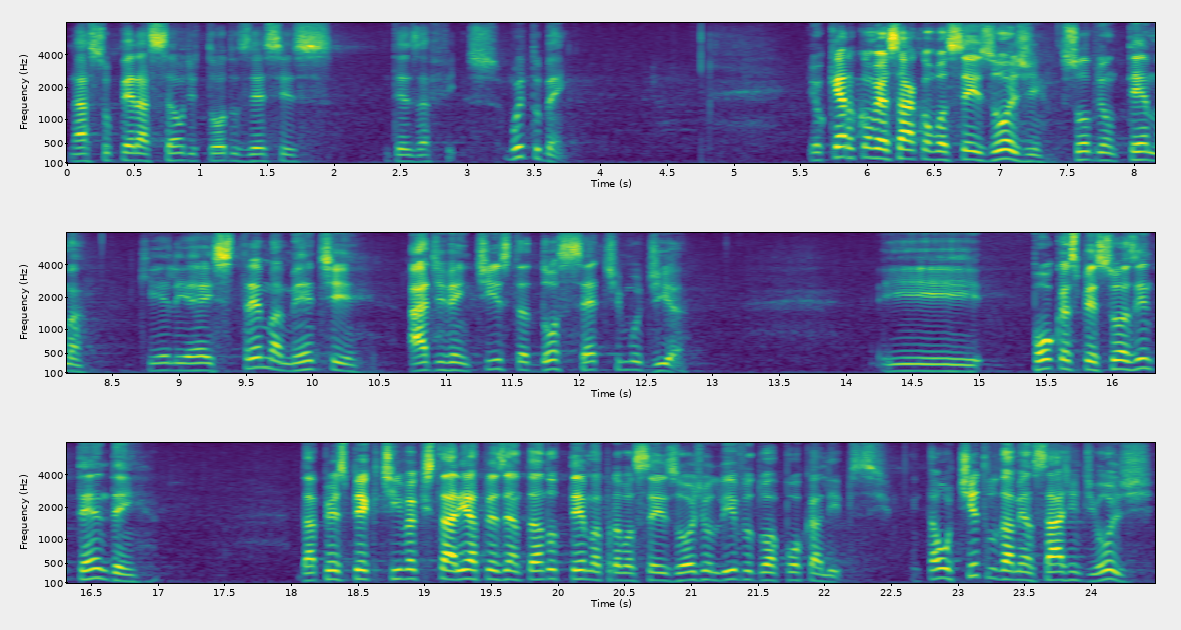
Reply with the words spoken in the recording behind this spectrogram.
na superação de todos esses desafios. Muito bem. Eu quero conversar com vocês hoje sobre um tema que ele é extremamente adventista do sétimo dia. E poucas pessoas entendem da perspectiva que estaria apresentando o tema para vocês hoje, o livro do Apocalipse. Então, o título da mensagem de hoje,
